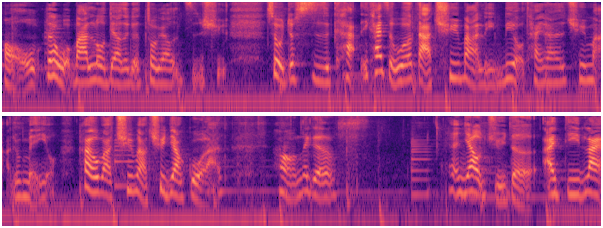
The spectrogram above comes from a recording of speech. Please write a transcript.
哦，让我妈漏掉这个重要的资讯，所以我就试试看。一开始我有打区码零六，台湾的区码就没有，后来我把区码去掉过来，好，那个药局的 ID 赖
